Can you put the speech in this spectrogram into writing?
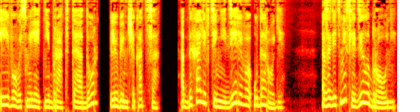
и его восьмилетний брат Теодор, любимчик отца, отдыхали в тени дерева у дороги. За детьми следила Броуни,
